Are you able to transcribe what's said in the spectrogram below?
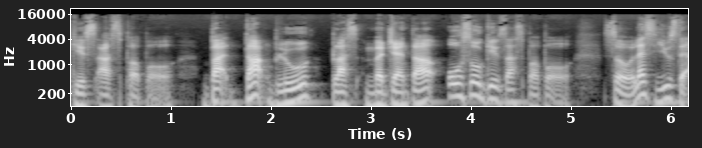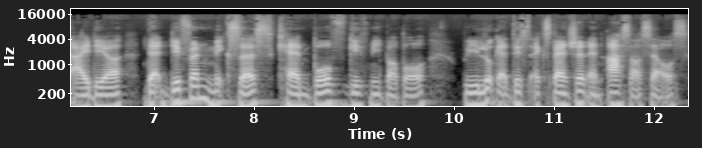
gives us purple. But dark blue plus magenta also gives us purple. So let's use the idea that different mixes can both give me purple. We look at this expansion and ask ourselves,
